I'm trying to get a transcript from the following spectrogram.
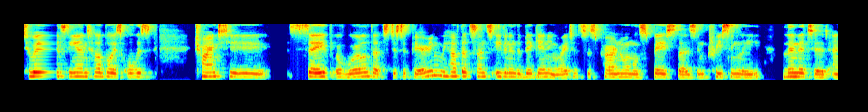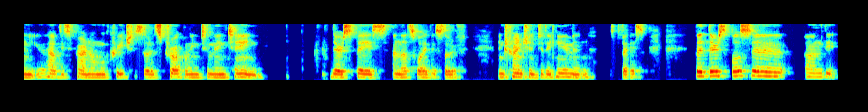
towards the end, Hellboy is always trying to save a world that's disappearing. We have that sense even in the beginning, right? It's this paranormal space that is increasingly limited, and you have these paranormal creatures sort of struggling to maintain their space, and that's why they sort of entrench into the human space. But there's also um, the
